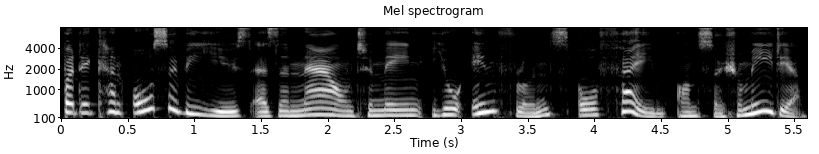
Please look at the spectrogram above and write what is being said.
but it can also be used as a noun to mean your influence or fame on social media.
